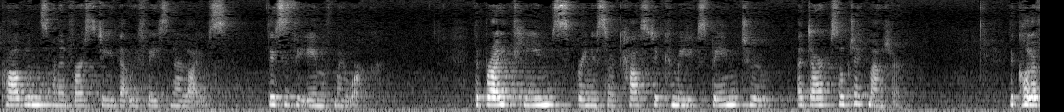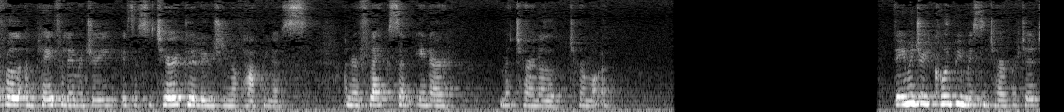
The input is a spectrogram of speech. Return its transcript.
problems and adversity that we face in our lives. This is the aim of my work. The bright themes bring a sarcastic comedic spin to a dark subject matter. The colourful and playful imagery is a satirical illusion of happiness and reflects an inner maternal turmoil. The imagery could be misinterpreted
